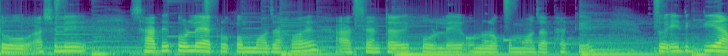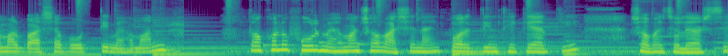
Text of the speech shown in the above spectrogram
তো আসলে ছাদে করলে একরকম মজা হয় আর সেন্টারে করলে অন্যরকম মজা থাকে। তো এদিক দিয়ে আমার বাসা ভর্তি মেহমান। তখনও ফুল মেহমান সব আসে নাই। পরের দিন থেকে আর কি সবাই চলে আসছে।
